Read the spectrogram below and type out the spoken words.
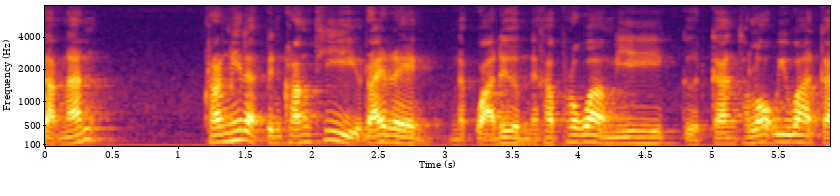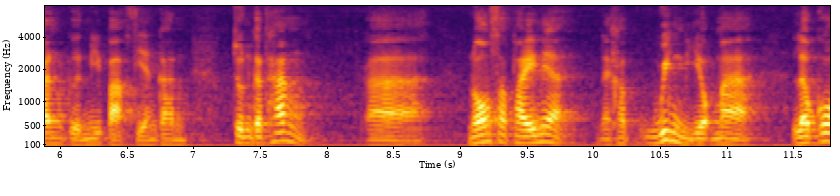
จากนั้น ครั้งนี้แหละเป็นครั้งที่ร้ายแรงหนักกว่าเดิมนะครับ เพราะว่ามีเกิดการทะเลาะวิวาทกันเกิดมีปากเสียงกัน จนกระทั่งน้องสะพ้ยเนี่ยนะครับวิ่งหนีออกมา แล้วก็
